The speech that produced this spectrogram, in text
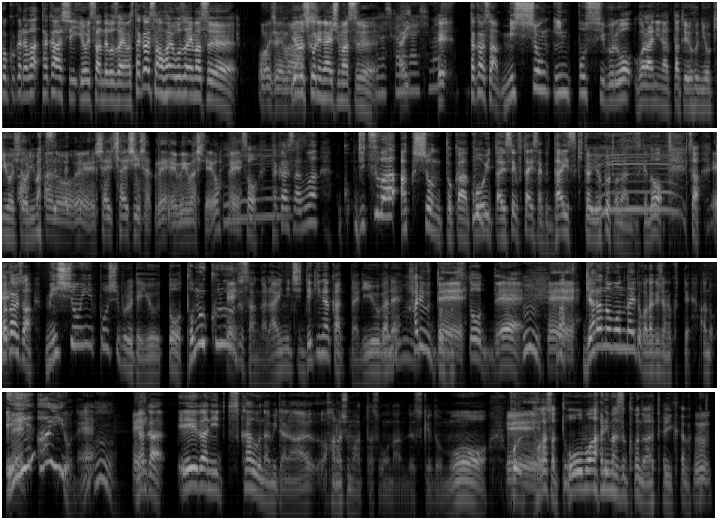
ここからは高橋洋一さんでございます。高橋さんおはようございます。おはようございます。よろしくお願いします。よろしくお願いします。え高橋さんミッションインポッシブルをご覧になったというふうにお聞きをしておりまあすの、えー、最最新作ね、えー見ましたよ。えー。えー。そう。高橋さんはこ実はアクションとかこういった SF 対策大好きということなんですけど、えさあえー。高橋さん、ミッションインポッシブルで言うとトム・クルーズさんが来日できなかった理由がね、うんうんハリウッドの人で、うん。まあえ、ギャラの問題とかだけじゃなくてあのえ AI をね、うん。なんか映画に使うなみたいな話もあったそうなんですけども、これええ高橋さんどう思われます？このあたりか。うん、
